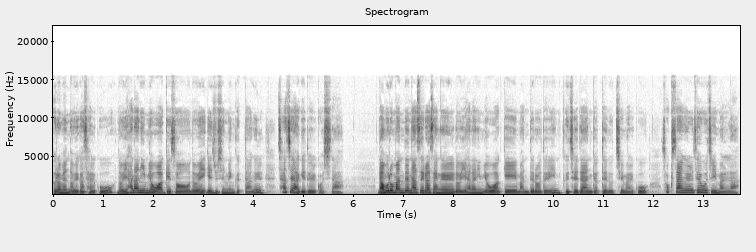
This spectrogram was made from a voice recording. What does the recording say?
그러면 너희가 살고 너희 하나님 여호와께서 너희에게 주시는 그 땅을 차지하게 될 것이다. 나무로 만든 아세라상을 너희 하나님 여호와께 만들어 드린 그 제단 곁에 놓지 말고 석상을 세우지 말라.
